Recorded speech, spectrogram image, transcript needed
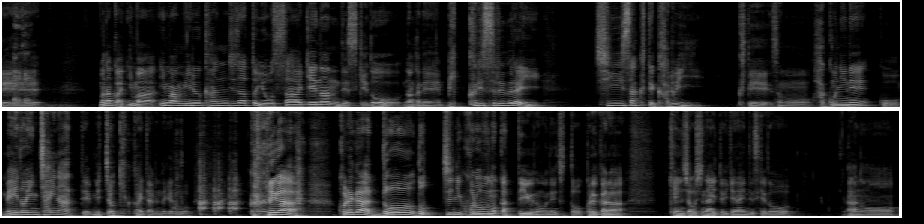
でまあなんか今今見る感じだと良さげなんですけどなんかねびっくりするぐらい小さくて軽いくてその箱にねこう「メイドインチャイナ」ってめっちゃ大きく書いてあるんだけど これがこれがどうどっちに転ぶのかっていうのをねちょっとこれから検証しないといけないんですけどあの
